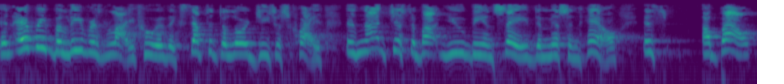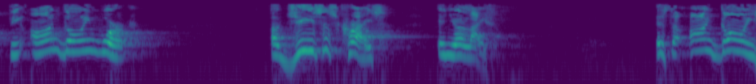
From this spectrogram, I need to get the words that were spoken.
In every believer's life who has accepted the Lord Jesus Christ, is not just about you being saved and missing hell. It's about the ongoing work of Jesus Christ in your life. It's the ongoing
